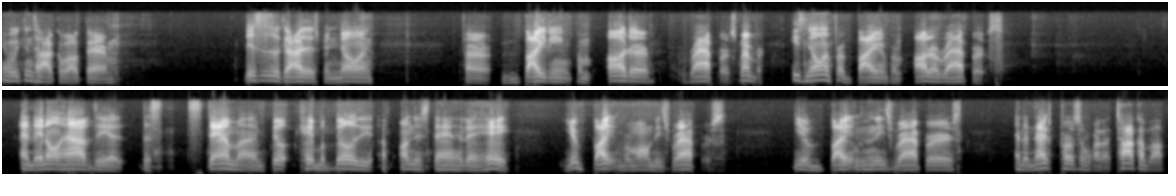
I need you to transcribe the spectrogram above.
and we can talk about there. This is a guy that's been known for biting from other rappers. Remember, he's known for biting from other rappers, and they don't have the the stamina and build capability of understanding that hey, you're biting from all these rappers. You're biting from these rappers, and the next person we're going to talk about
